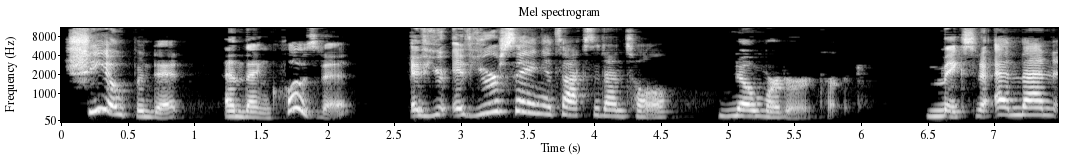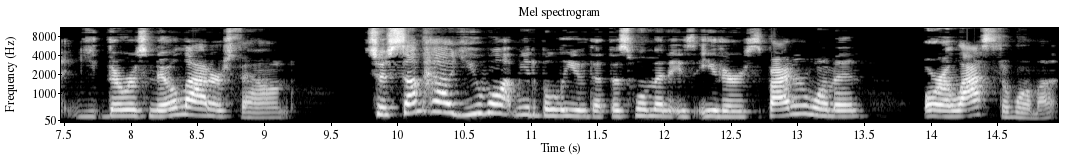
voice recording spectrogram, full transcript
she opened it and then closed it. If you're if you're saying it's accidental, no murder occurred. Makes no, and then there was no ladders found. So somehow you want me to believe that this woman is either Spider Woman or Woman.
